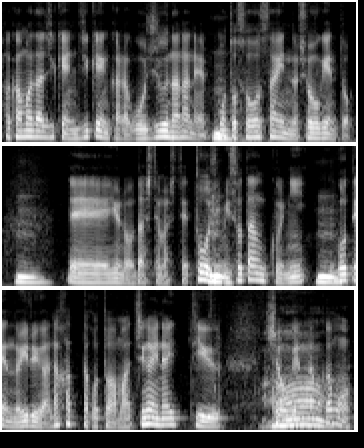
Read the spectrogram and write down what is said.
袴田事件事件から57年元捜査員の証言と、うん、えー、いうのを出してまして当時味噌タンクに5点の衣類がなかったことは間違いないっていう証言なんかも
